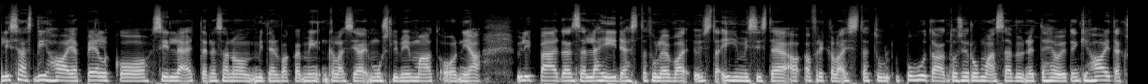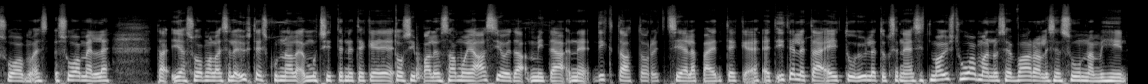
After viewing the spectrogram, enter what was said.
lisää vihaa ja pelkoa sillä, että ne sanoo, miten vaikka minkälaisia muslimimaat on ja ylipäätänsä Lähi-idästä tulevista ihmisistä ja afrikkalaisista puhutaan tosi rumaan sävyyn, että he on jotenkin haitaksi Suomelle ja suomalaiselle yhteiskunnalle, mutta sitten ne tekee tosi paljon samoja asioita, mitä ne diktaattorit siellä päin tekee. Et itselle tämä ei tule yllätyksenä. Ja sitten mä oon just huomannut sen vaarallisen suunnan, mihin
